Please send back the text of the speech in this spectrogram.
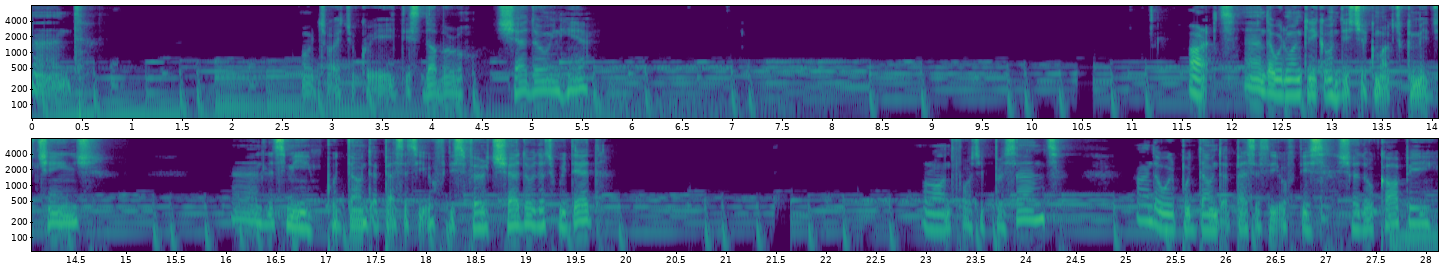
and I will try to create this double shadow in here Alright, and I will one click on this check mark to commit the change. And let me put down the opacity of this first shadow that we did. around 40% and I will put down the opacity of this shadow copy.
